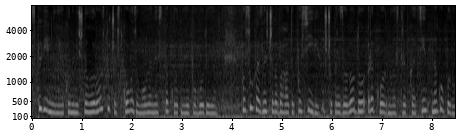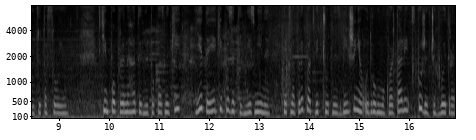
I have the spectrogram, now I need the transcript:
Сповільнення економічного росту частково зумовлене спекотною погодою. Посуха знищила багато посівів, що призвело до рекордного стрибка цін на кукурудзу та сою. Втім, попри негативні показники, є деякі позитивні зміни, як, наприклад, відчутне збільшення у другому кварталі споживчих витрат.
